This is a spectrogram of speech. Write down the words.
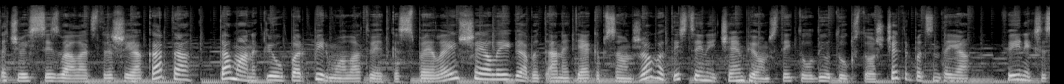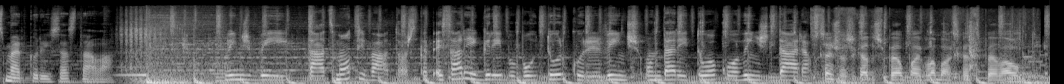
taču viss izvēlēts trešajā kārtā. Tamāna kļuva par pirmo latviešu, kas spēlējuši šajā līgā, bet Anita Jēkabsona Žogot izcīnīja čempionu titulu 2014. Phoenixes Merkurī sastāvā. Viņš bija tāds motivators, ka es arī gribu būt tur, kur ir viņš un darīt to, ko viņš dara. Es cenšos katru spēli palikt labāks, katru spēli augt.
